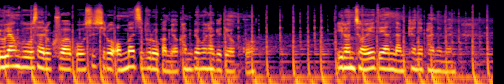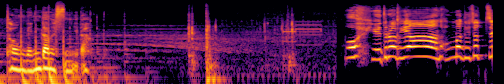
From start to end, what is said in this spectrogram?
요양보호사를 구하고 수시로 엄마 집으로 가며 간병을 하게 되었고 이런 저에 대한 남편의 반응은 더욱 냉담했습니다. 어, 얘들아 미안. 엄마 늦었지?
